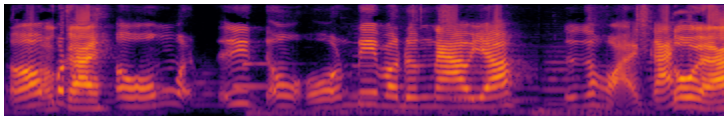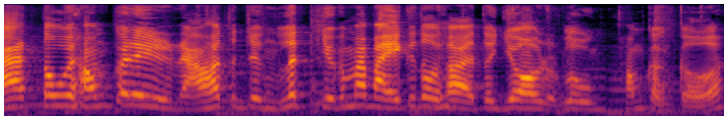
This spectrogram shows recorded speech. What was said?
Ừ, ông Ok. ừ, ông đi ừ, ông đi vào đường nào vậy? Tôi sẽ hỏi cái. Tôi hả? Tôi không có đi đường nào hết tôi chừng lít vô cái máy bay của tôi thôi tôi vô được luôn không cần cửa.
